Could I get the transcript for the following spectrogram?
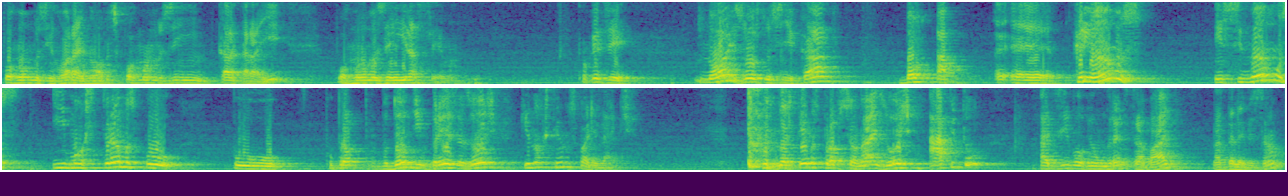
formamos em Rorainópolis, formamos em Caracaraí, formamos em Iracema. Então, quer dizer, nós hoje do sindicato bom, a- é, é, criamos, ensinamos e mostramos para o dono de empresas hoje que nós temos qualidade. Nós temos profissionais hoje aptos a desenvolver um grande trabalho na televisão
